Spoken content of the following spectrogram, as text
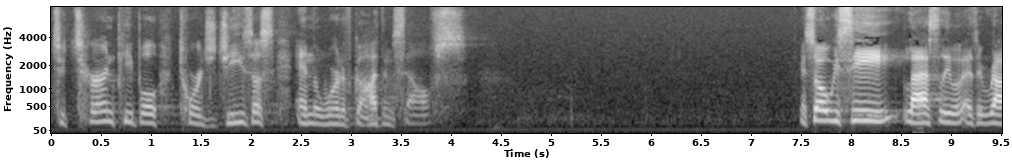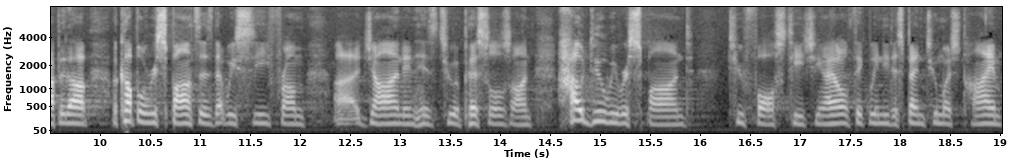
to turn people towards Jesus and the Word of God themselves. And so we see, lastly, as we wrap it up, a couple of responses that we see from uh, John in his two epistles on how do we respond to false teaching. I don't think we need to spend too much time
